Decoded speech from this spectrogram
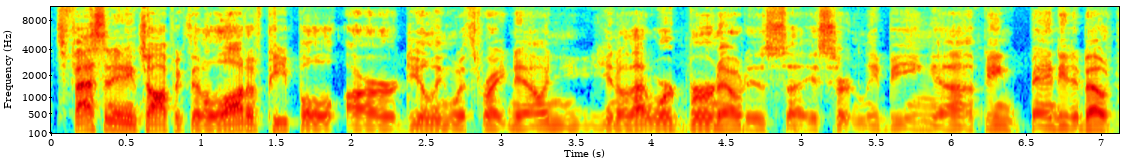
It's a fascinating topic that a lot of people are dealing with right now, and you, know that word burnout is uh, is certainly being uh, being bandied about.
